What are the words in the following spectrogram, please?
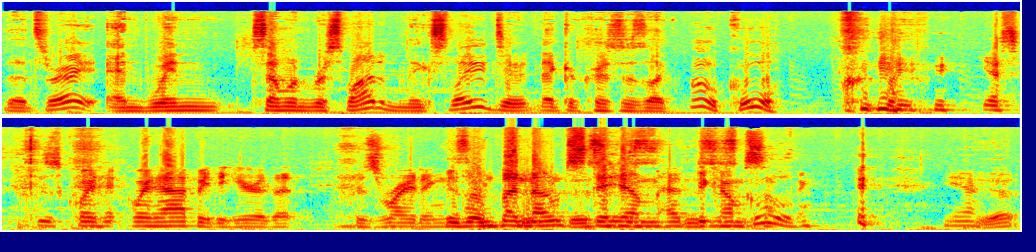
that's right. And when someone responded and explained it to it, Nico Chris was like, oh, cool. Yes, he was quite quite happy to hear that his writing, He's unbeknownst "This to him, had become cool." something. yeah. yeah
